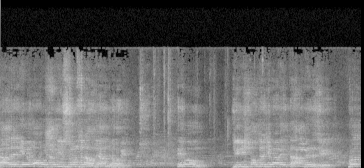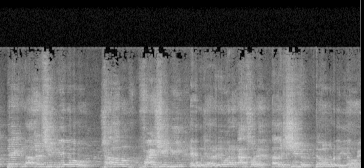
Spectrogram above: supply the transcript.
তাদেরকে অবশ্যই ইন্স্যুরেন্সের আওতায় আনতে হবে। এবং জিনিসপত্রের যেভাবে দাম বেড়েছে, প্রত্যেক নাচের শিল্পী এবং সাধারণ ফাইট শিল্পী এবং যারা রেগুলার কাজ করে, তাদের শিল্প ডবল করে দিতে হবে।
